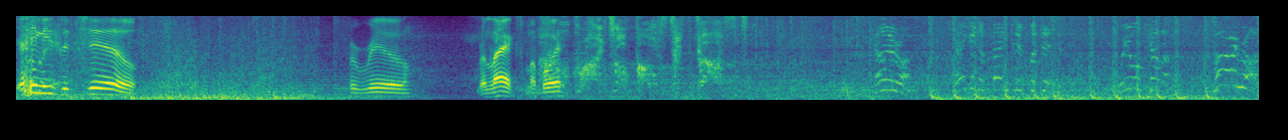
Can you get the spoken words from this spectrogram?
yeah, he needs to chill. For real. Relax, my boy. Grind your bones to dust! Tyron, take a defensive position. We will cover. Tyron!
